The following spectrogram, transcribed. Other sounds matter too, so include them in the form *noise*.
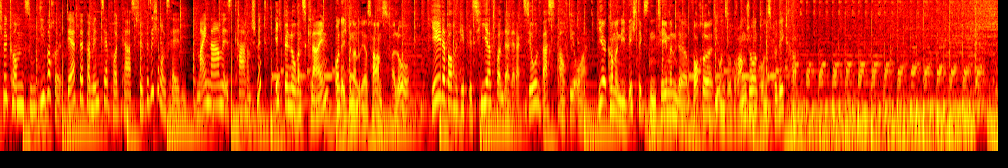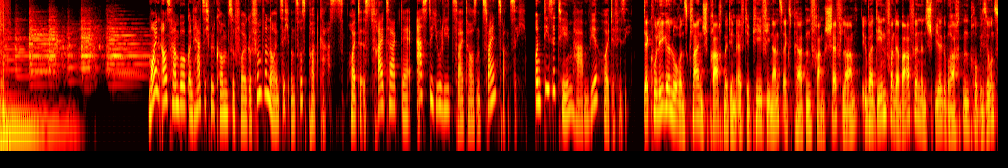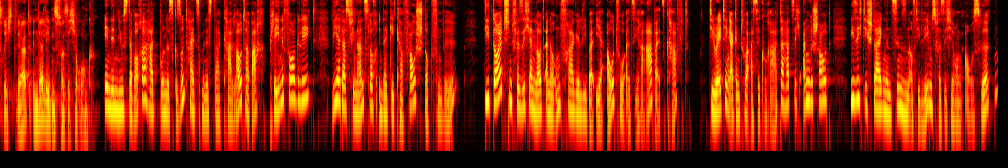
Herzlich willkommen zu Die Woche, der Pfefferminzia Podcast für Versicherungshelden. Mein Name ist Karen Schmidt. Ich bin Lorenz Klein. Und ich bin Andreas Harms. Hallo. Jede Woche gibt es hier von der Redaktion was auf die Ohren. Hier kommen die wichtigsten Themen der Woche, die unsere Branche und uns bewegt haben. Moin aus Hamburg und herzlich willkommen zu Folge 95 unseres Podcasts. Heute ist Freitag, der 1. Juli 2022. Und diese Themen haben wir heute für Sie. Der Kollege Lorenz Klein sprach mit dem FDP-Finanzexperten Frank Schäffler über den von der BaFin ins Spiel gebrachten Provisionsrichtwert in der Lebensversicherung. In den News der Woche hat Bundesgesundheitsminister Karl Lauterbach Pläne vorgelegt, wie er das Finanzloch in der GKV stopfen will. Die Deutschen versichern laut einer Umfrage lieber ihr Auto als ihre Arbeitskraft. Die Ratingagentur Assecurata hat sich angeschaut, wie sich die steigenden Zinsen auf die Lebensversicherung auswirken.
